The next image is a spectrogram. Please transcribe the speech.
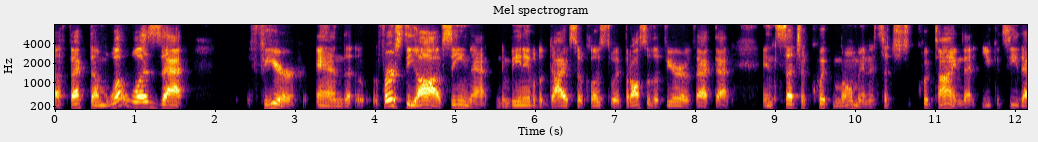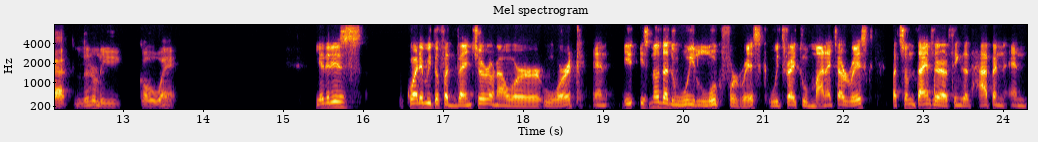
affect them what was that fear and the, first the awe of seeing that and being able to dive so close to it, but also the fear of the fact that in such a quick moment, in such quick time, that you could see that literally go away. Yeah, there is quite a bit of adventure on our work, and it, it's not that we look for risk. We try to manage our risk, but sometimes there are things that happen and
